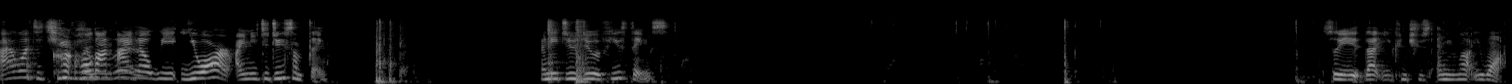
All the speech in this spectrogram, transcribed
I want to choose. hold on. I know we. You are. I need to do something. I need to do a few things. So you, that you can choose any lot you want.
